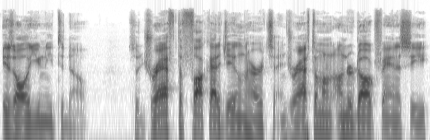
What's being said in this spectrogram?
is all you need to know. So draft the fuck out of Jalen Hurts and draft him on underdog fantasy.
